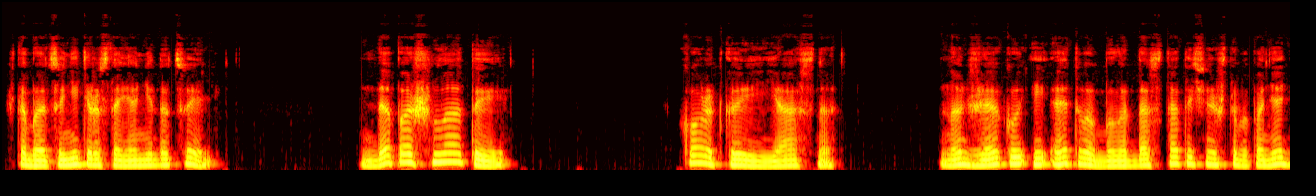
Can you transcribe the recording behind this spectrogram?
чтобы оценить расстояние до цели. «Да пошла ты!» Коротко и ясно. Но Джеку и этого было достаточно, чтобы понять,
